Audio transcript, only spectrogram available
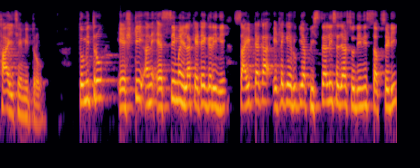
થાય છે મિત્રો. તો મિત્રો એસટી અને એસસી મહિલા કેટેગરીને સાહીઠ ટકા એટલે કે રૂપિયા પિસ્તાલીસ હજાર સુધીની સબસિડી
